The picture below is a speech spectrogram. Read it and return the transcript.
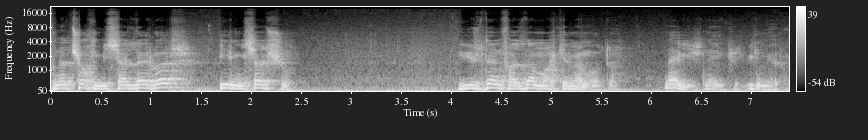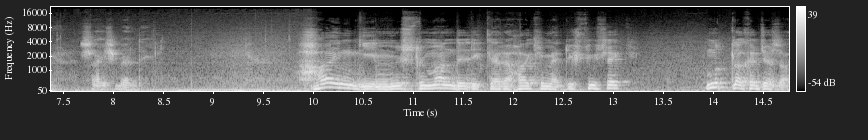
Buna çok misaller var. Bir misal şu. Yüzden fazla mahkemem oldu. Ne yüz ne iki yüz bilmiyorum yani. Sayısı belli değil. Hangi Müslüman dedikleri hakime düştüysek mutlaka ceza.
